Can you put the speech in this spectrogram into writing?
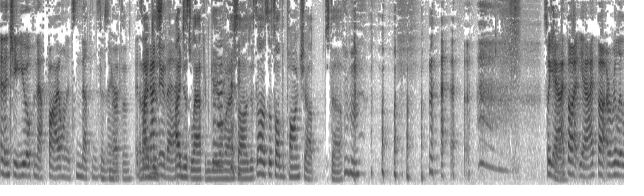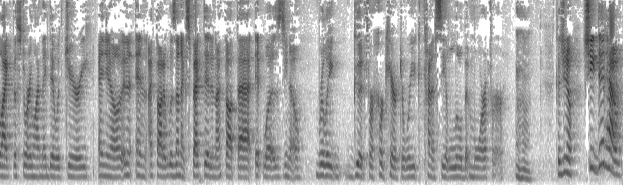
And then she, you open that file and it's nothing's in there. Nothing. It's and like I, I, just, knew that. I just laughed and giggled when I saw it. Just oh, so it's all the pawn shop stuff. Mm-hmm. So yeah, So- I thought yeah, I thought I really liked the storyline they did with Jeri, and you know, and and I thought it was unexpected, and I thought that it was you know really good for her character, where you could kind of see a little bit more of her. Because you know she did have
